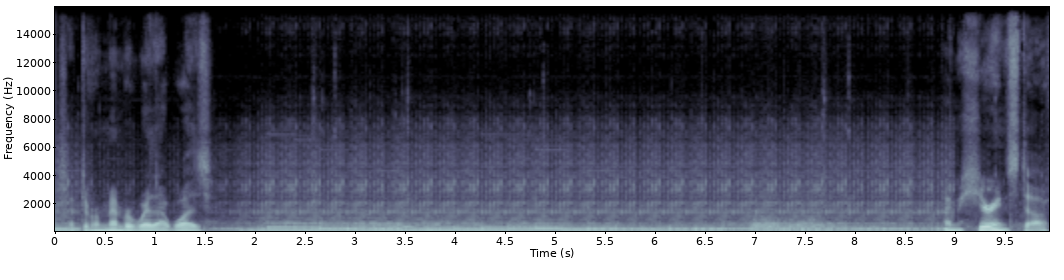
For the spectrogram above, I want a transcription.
Just have to remember where that was. I'm hearing stuff.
